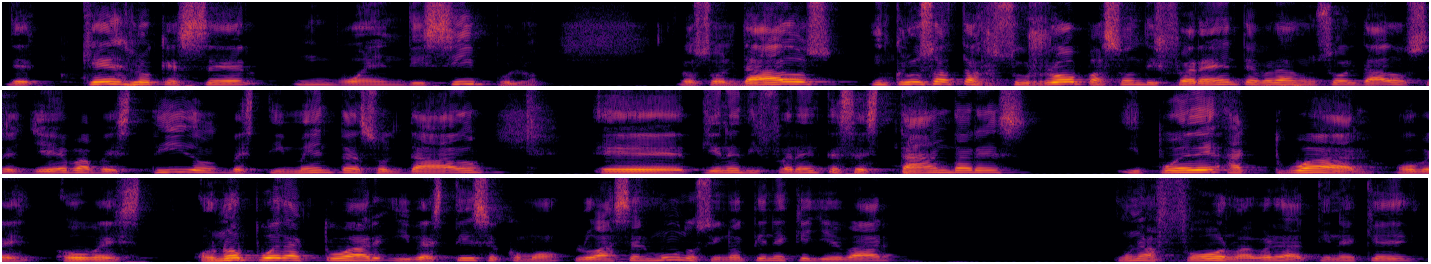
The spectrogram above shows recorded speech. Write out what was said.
De qué es lo que es ser un buen discípulo. Los soldados, incluso hasta sus ropas son diferentes, ¿verdad? Un soldado se lleva vestido, vestimenta de soldado, eh, tiene diferentes estándares y puede actuar o, o, o no puede actuar y vestirse como lo hace el mundo, sino tiene que llevar una forma, ¿verdad? Tiene que,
